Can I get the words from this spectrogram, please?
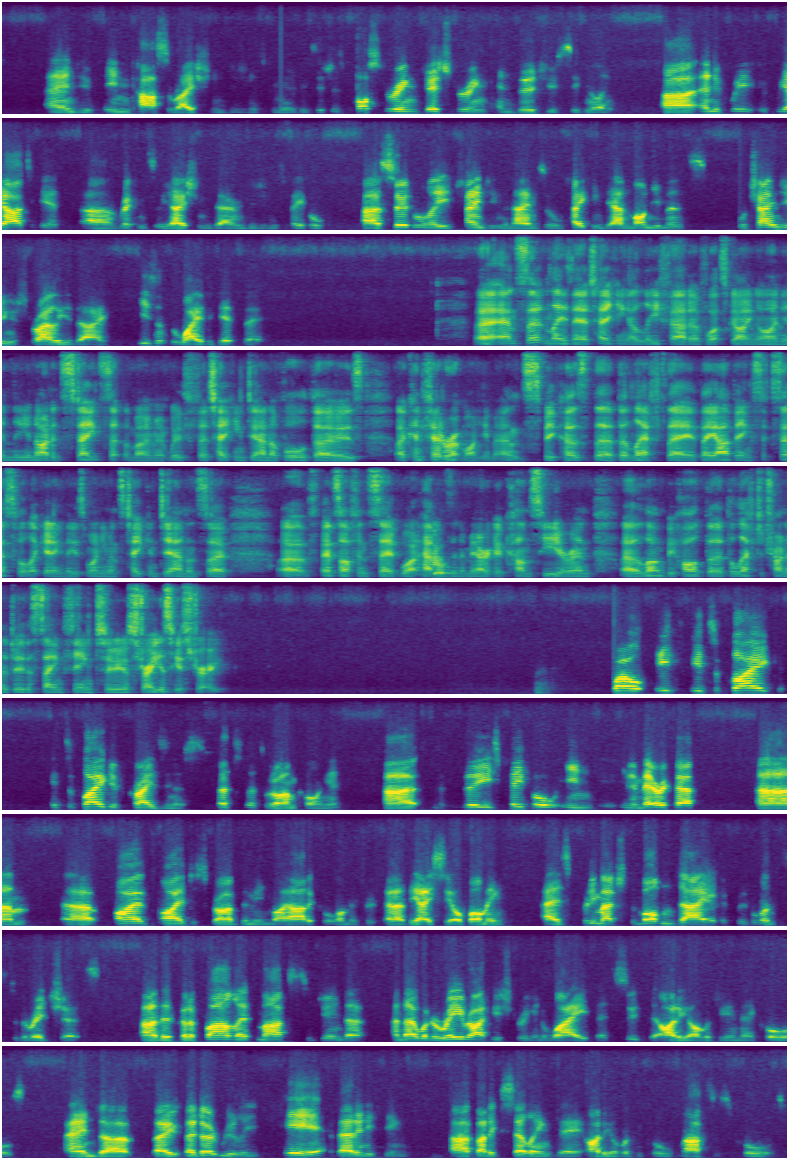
and incarceration in Indigenous communities. It's just posturing, gesturing, and virtue signalling. Uh, and if we if we are to get uh, reconciliation with our Indigenous people, uh, certainly changing the names or taking down monuments or changing Australia Day isn't the way to get there. Uh, and certainly they're taking a leaf out of what's going on in the United States at the moment with the taking down of all those uh, Confederate monuments because the, the left, they, they are being successful at getting these monuments taken down. And so uh, it's often said what happens in America comes here. And uh, lo and behold, the, the left are trying to do the same thing to Australia's history. Well, it, it's a plague. It's a plague of craziness that's that's what I'm calling it. Uh, these people in in America, um, uh, I I describe them in my article on the uh, the ACL bombing as pretty much the modern day equivalent to the red shirts. Uh, they've got a far left Marxist agenda, and they want to rewrite history in a way that suits their ideology and their cause, and uh, they they don't really care about anything uh, but excelling their ideological Marxist cause.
